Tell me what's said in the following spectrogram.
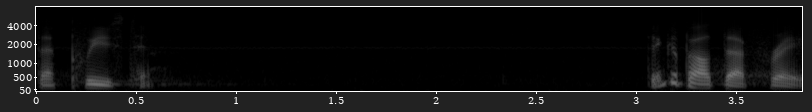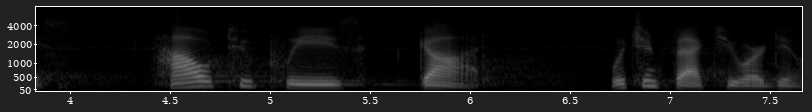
that pleased Him. Think about that phrase how to please God, which in fact you are doing.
